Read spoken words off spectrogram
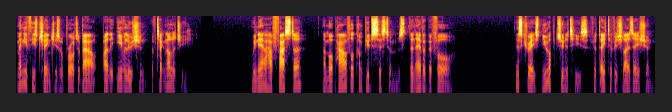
Many of these changes were brought about by the evolution of technology. We now have faster and more powerful computer systems than ever before. This creates new opportunities for data visualization.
